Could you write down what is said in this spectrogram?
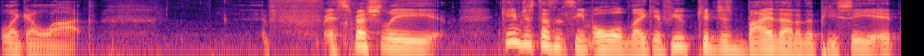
like a lot, F- especially. Game just doesn't seem old. Like if you could just buy that on the PC, it.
